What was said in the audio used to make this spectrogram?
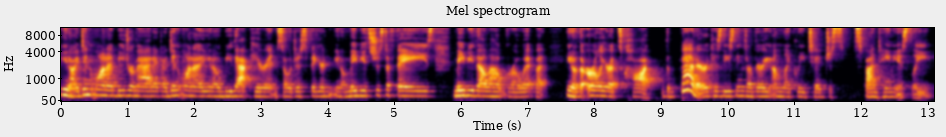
you know, I didn't want to be dramatic. I didn't want to, you know, be that parent. And so I just figured, you know, maybe it's just a phase. Maybe they'll outgrow it. But, you know, the earlier it's caught, the better, because these things are very unlikely to just spontaneously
